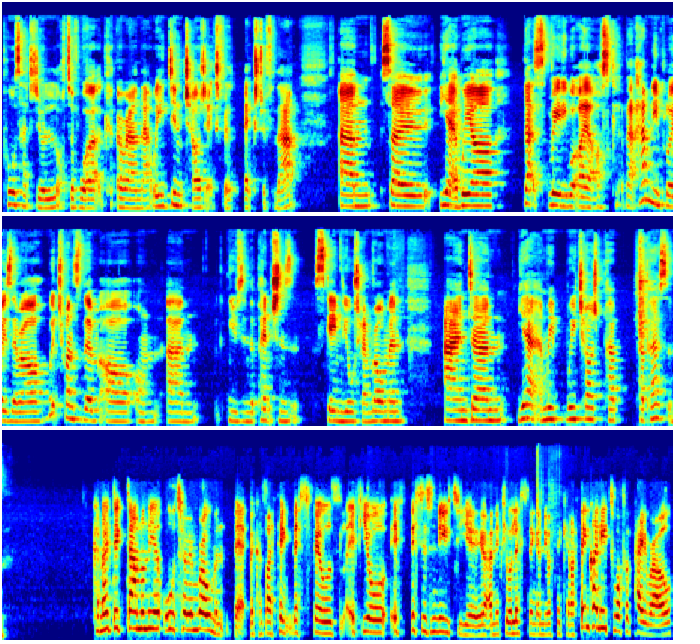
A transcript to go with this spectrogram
Paul's had to do a lot of work around that. We didn't charge extra extra for that. Um, so yeah, we are. That's really what I ask about how many employees there are, which ones of them are on um, using the pensions scheme, the auto enrolment, and um, yeah, and we we charge per per person. Can I dig down on the auto enrollment bit because I think this feels if you're if this is new to you and if you're listening and you're thinking I think I need to offer payroll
